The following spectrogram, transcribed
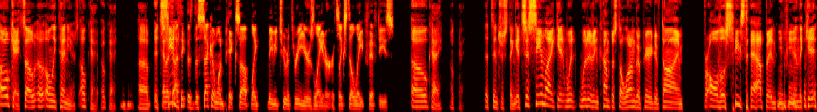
Okay, so uh, only 10 years. Okay, okay. Mm-hmm. Um, it and seemed... I, th- I, think the, the second one picks up like maybe two or three years later. It's like still late 50s. Oh, okay, okay. That's interesting. It just seemed like it would would have encompassed a longer period of time for all those things to happen mm-hmm. and the kid,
